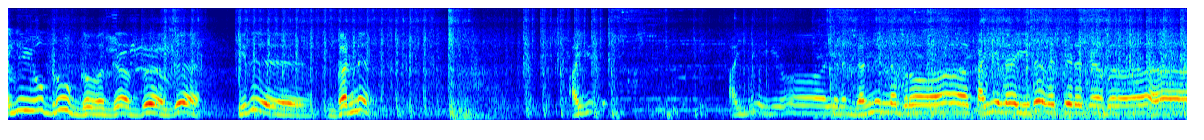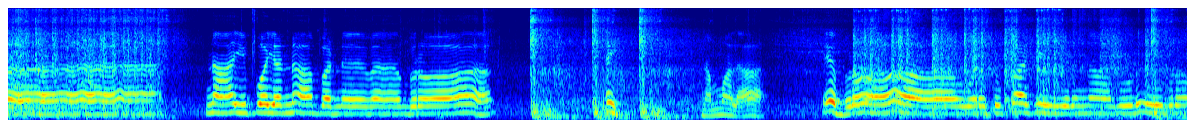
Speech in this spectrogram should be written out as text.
ஐயோ ப்ரோ இது கன்னு. ஐயோ. ஐயோ எனக்கு கன் இல்லை ப்ரோ கையில் இதை வச்சுருக்கேன் ப்ரோ நான் இப்போ என்ன பண்ணுவேன் ப்ரோ நம்மளா? ஏ ப்ரோ ஒரு துப்பாக்கி இருந்தா கூடு ப்ரோ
